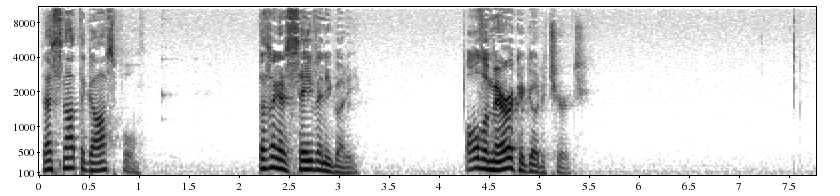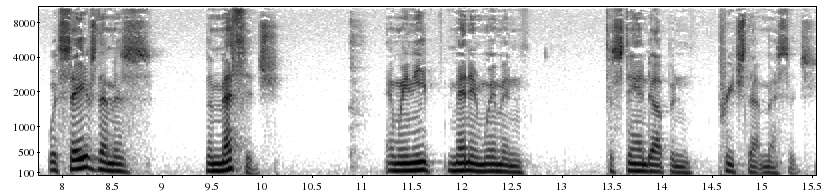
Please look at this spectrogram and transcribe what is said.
That's not the gospel. That's not going to save anybody. All of America go to church. What saves them is the message. And we need men and women to stand up and preach that message,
